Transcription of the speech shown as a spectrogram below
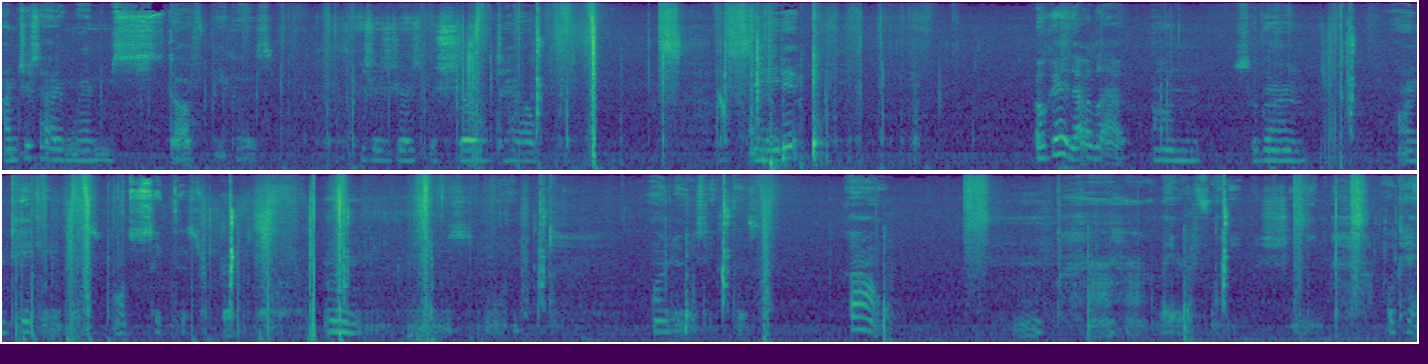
I'm just adding random stuff because this is just a show to help. I need it. Okay, that was that. Um, so then I'm taking this. I'll just take this red Mmm. Why do I take this? Oh. Mm. Very funny machine. Okay,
